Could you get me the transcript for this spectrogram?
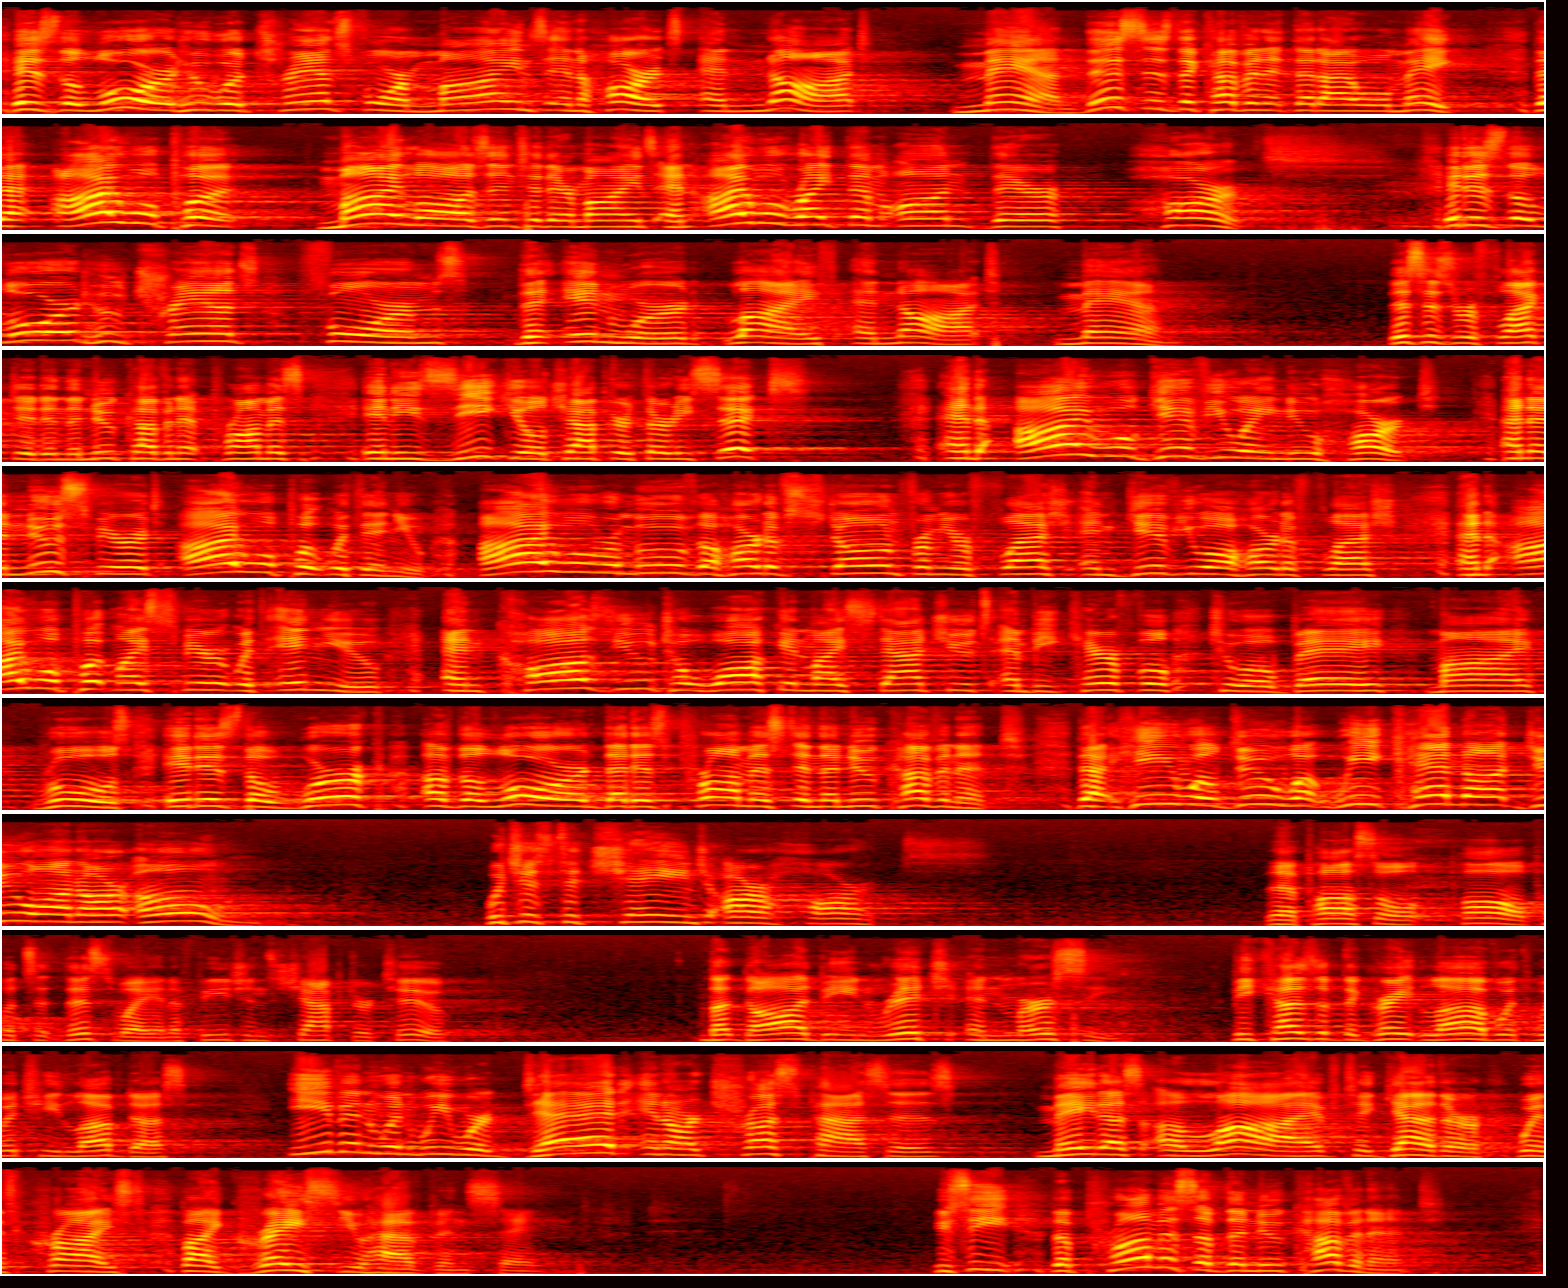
It is the Lord who will transform minds and hearts and not man. This is the covenant that I will make, that I will put my laws into their minds and I will write them on their hearts. It is the Lord who transforms the inward life and not man. This is reflected in the new covenant promise in Ezekiel chapter 36. And I will give you a new heart and a new spirit I will put within you. I will remove the heart of stone from your flesh and give you a heart of flesh, and I will put my spirit within you and cause you to walk in my statutes and be careful to obey my rules. It is the work of the Lord that is promised in the new covenant, that he will do what we cannot do on our own, which is to change our heart. The Apostle Paul puts it this way in Ephesians chapter 2 But God, being rich in mercy, because of the great love with which He loved us, even when we were dead in our trespasses, made us alive together with Christ. By grace you have been saved. You see, the promise of the new covenant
